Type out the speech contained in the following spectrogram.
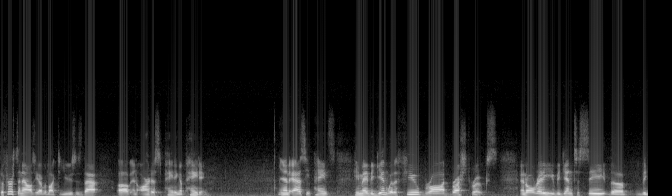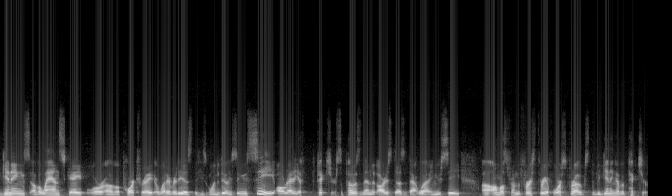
The first analogy I would like to use is that of an artist painting a painting. And as he paints, he may begin with a few broad brushstrokes, and already you begin to see the beginnings of a landscape or of a portrait or whatever it is that he's going to do. And so you see already a picture. Suppose then that artist does it that way, and you see uh, almost from the first three or four strokes the beginning of a picture.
